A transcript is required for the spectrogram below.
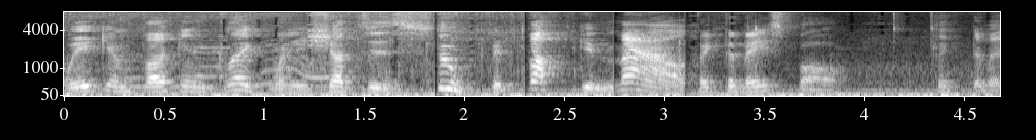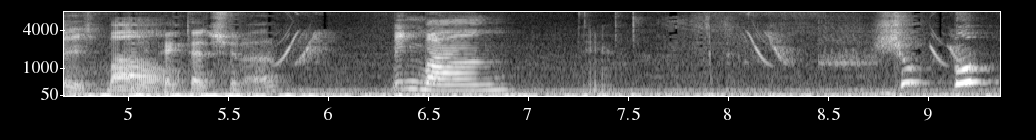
We can fucking click when he shuts his stupid fucking mouth. Click the baseball. Click the baseball. Pick that shit up. Bing bong. Here. Shoot, boop.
